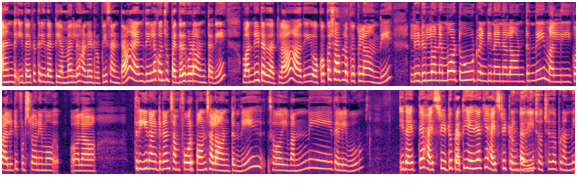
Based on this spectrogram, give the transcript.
అండ్ ఇదైతే three thirty ml hundred rupees అంట. అండ్ దీనిలో కొంచెం పెద్దది కూడా ఉంటుంది. వన్ లీటర్ అట్లా. అది ఒక్కొక్క షాప్లో ఒక్కొక్కలా ఉంది. లిడిల్లోనేమో టూ ట్వంటీ నైన్ అలా ఉంటుంది. మళ్ళీ క్వాలిటీ ఫుడ్స్లోనేమో అలా three ninety nine some four pounds అలా ఉంటుంది. సో ఇవన్నీ తెలియవు ఇదైతే హై స్ట్రీట్ ప్రతి ఏరియాకి హై స్ట్రీట్ ఉంటుంది. నుంచి వచ్చేటప్పుడు అన్నీ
